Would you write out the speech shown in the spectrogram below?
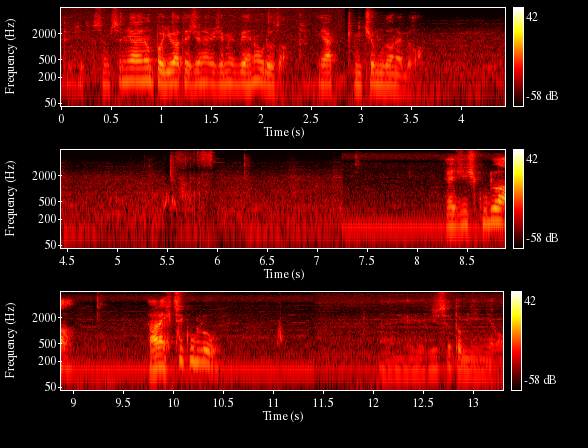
Takže to jsem se měl jenom podívat, že, ne, že mi běhnou dozad. Jak k ničemu to nebylo. Ježíš kudla. Já nechci kudlu. Takže se to měnilo.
